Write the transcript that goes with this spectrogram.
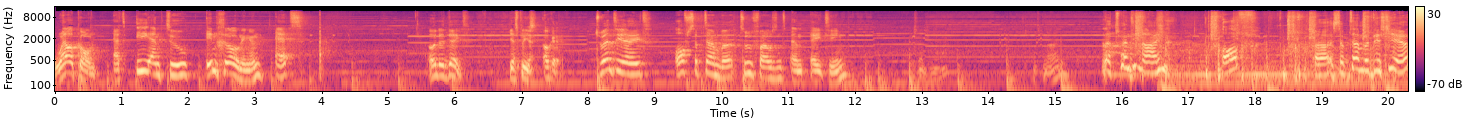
Welcome at EM2 in Groningen at... Oh, the date. Yes, please. Yeah, okay. 28th of September 2018. 29? The 29 of uh, September this year,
